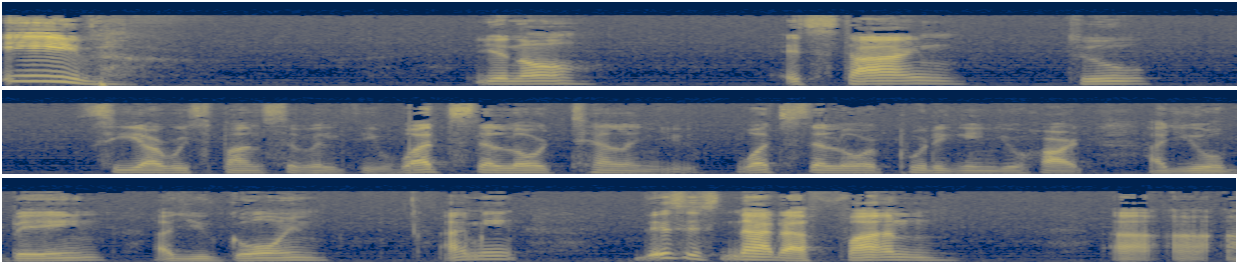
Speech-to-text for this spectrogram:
Eve, you know, it's time to see our responsibility. What's the Lord telling you? What's the Lord putting in your heart? Are you obeying? Are you going? I mean, this is not a fun uh, uh, uh,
